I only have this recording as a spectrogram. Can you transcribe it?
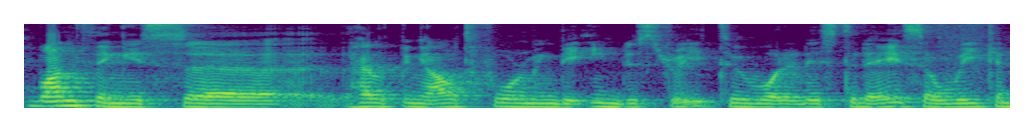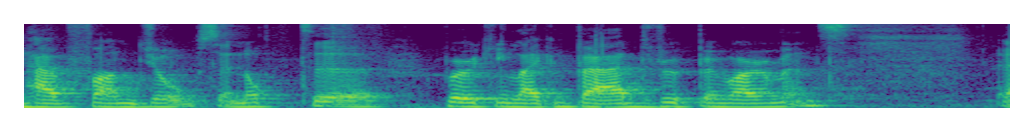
one thing is uh, helping out forming the industry to what it is today, so we can have fun jobs and not uh, working like bad group environments. Uh,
